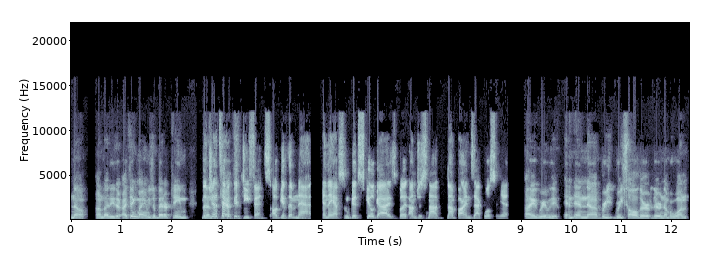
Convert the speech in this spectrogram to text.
No, I'm not either. I think Miami's a better team. The Jets, the have a good defense. I'll give them that, and they have some good skill guys. But I'm just not not buying Zach Wilson yet. I agree with you. And and uh, Bree, Breece Hall, their their number one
